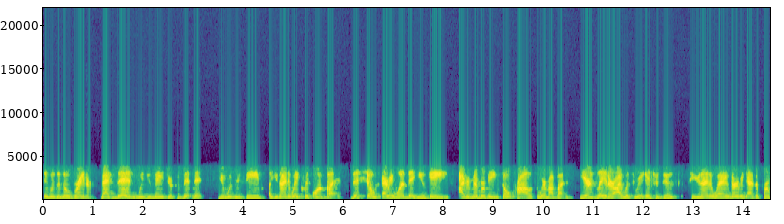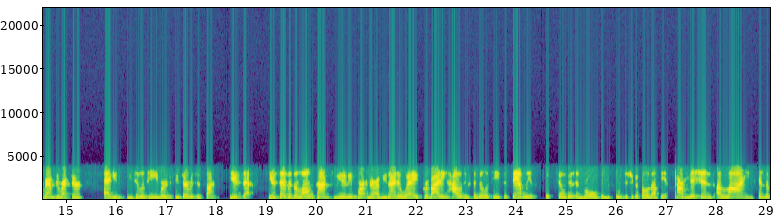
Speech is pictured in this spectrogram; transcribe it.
it was a no brainer. Back then, when you made your commitment, you would receive a United Way clip on button. This showed everyone that you gave. I remember being so proud to wear my button. Years later, I was reintroduced to United Way, serving as a program director at U- Utility Emergency Services Fund, USEF. USEF is a longtime community partner of United Way, providing housing stability to families with children enrolled in the school district of Philadelphia. Our missions align in the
